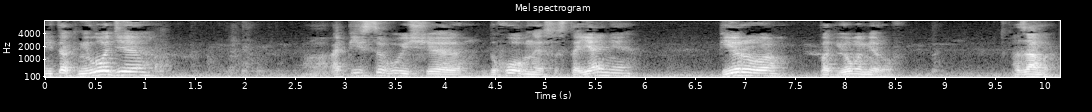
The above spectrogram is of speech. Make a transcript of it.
Итак, мелодия, описывающая духовное состояние первого подъема миров. Замок.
